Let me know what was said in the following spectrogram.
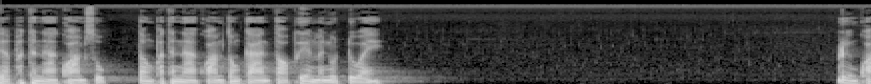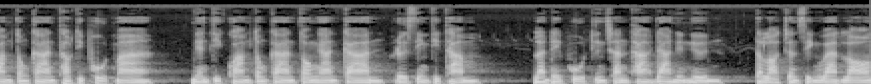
จะพัฒนาความสุขต้องพัฒนาความต้องการต่อเพื่อนมนุษย์ด้วย เรื่องความต้องการเท่าที่พูดมา เน้นที่ความต้องการต่องานการหรือสิ่งที่ทำและได้พูดถึงฉันทะด้านอื่น ๆ ตลอดจนสิ่งแวดล้อม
